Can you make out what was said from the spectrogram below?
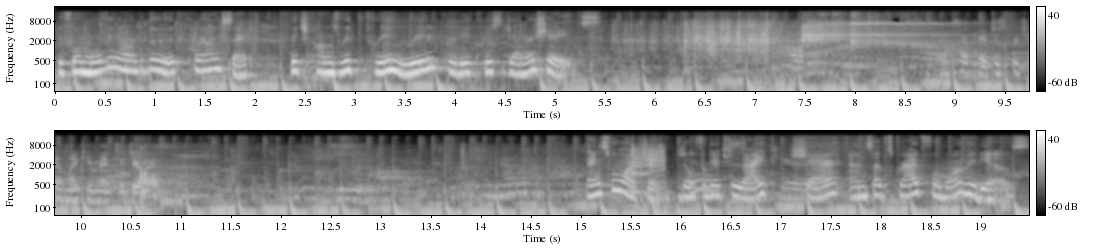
before moving on to the lip crayon set, which comes with three really pretty Kris Jenner shades. It's okay, just pretend like you meant to do it. Thanks for watching. Don't forget to like, share, and subscribe for more videos.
